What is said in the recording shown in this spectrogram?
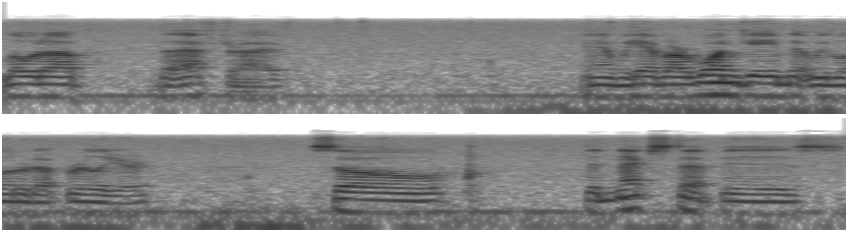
load up the F drive. And we have our one game that we loaded up earlier. So the next step is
